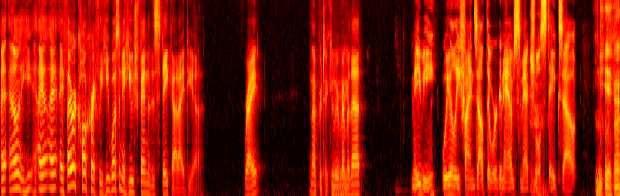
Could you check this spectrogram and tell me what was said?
I, I, he, I, I, if I recall correctly, he wasn't a huge fan of the stakeout idea, right? Not particularly. Do particularly. you remember that? Maybe Wheelie finds out that we're going to have some actual stakes out. Yeah.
